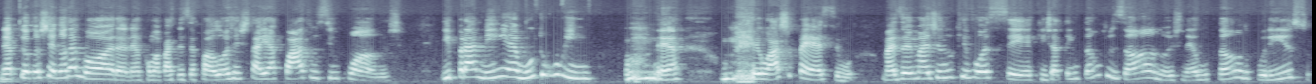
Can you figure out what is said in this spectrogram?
Né? Porque eu estou chegando agora, né? Como a Patrícia falou, a gente está aí há quatro, cinco anos. E para mim é muito ruim, né? Eu acho péssimo. Mas eu imagino que você, que já tem tantos anos né, lutando por isso,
